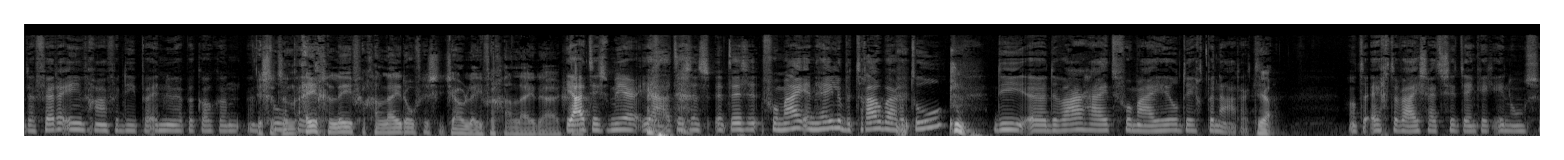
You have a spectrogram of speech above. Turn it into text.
daar verder in gaan verdiepen. En nu heb ik ook een, een is het een eigen leven gaan leiden of is het jouw leven gaan leiden Ja, eigenlijk? het is meer. Ja, het is, een, het is voor mij een hele betrouwbare tool die eh, de waarheid voor mij heel dicht benadert. Ja, Want de echte wijsheid zit denk ik in ons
